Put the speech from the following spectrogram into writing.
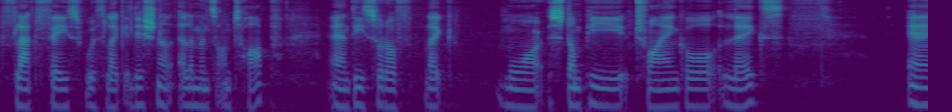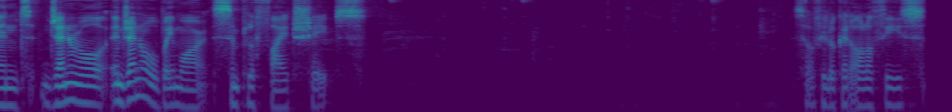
flat face with like additional elements on top and these sort of like more stumpy triangle legs and general in general way more simplified shapes. So if you look at all of these,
